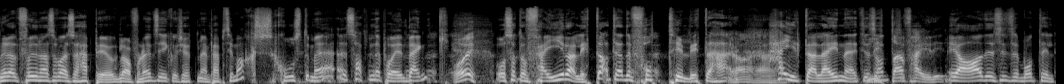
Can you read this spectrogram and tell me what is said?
når jeg det, så var jeg så happy og glad fornøyd, så jeg gikk og kjøpte meg en Pepsi Max. Koste meg. Satt meg på en benk Oi. og satt og feira litt at jeg hadde fått til dette her. Ja, ja, ja. Helt aleine. Litt av feiring. Ja, det syns jeg må til.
